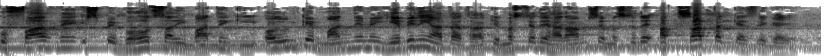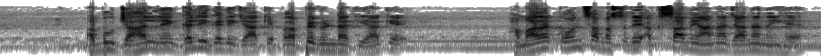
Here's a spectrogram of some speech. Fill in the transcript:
कुफार ने इस पे बहुत सारी बातें की और उनके मानने में यह भी नहीं आता था कि मस्जिद हराम से मस्जिद अक्सा तक कैसे गए। अबू जहल ने गली गली जाके प्रोपेगंडा किया कि हमारा कौन सा मस्जिद अक्सा में आना जाना नहीं है?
